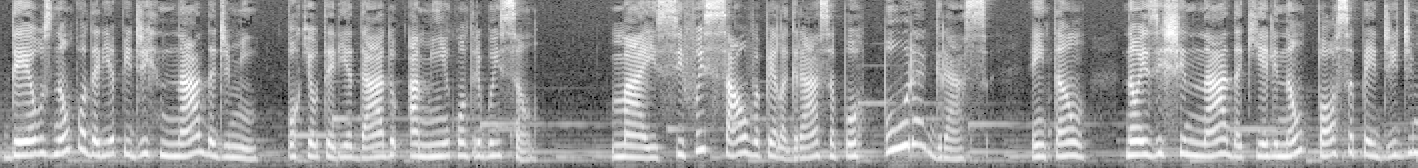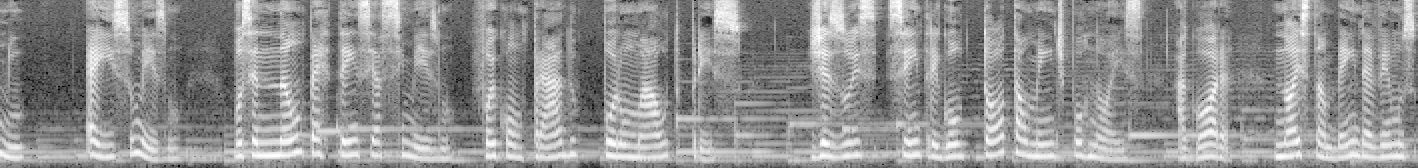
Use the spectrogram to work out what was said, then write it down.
Deus não poderia pedir nada de mim, porque eu teria dado a minha contribuição. Mas se fui salva pela graça, por pura graça, então não existe nada que Ele não possa pedir de mim. É isso mesmo. Você não pertence a si mesmo. Foi comprado por um alto preço. Jesus se entregou totalmente por nós. Agora, nós também devemos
